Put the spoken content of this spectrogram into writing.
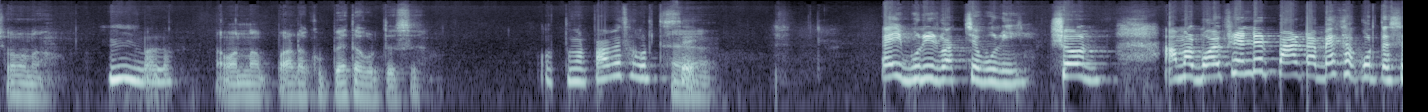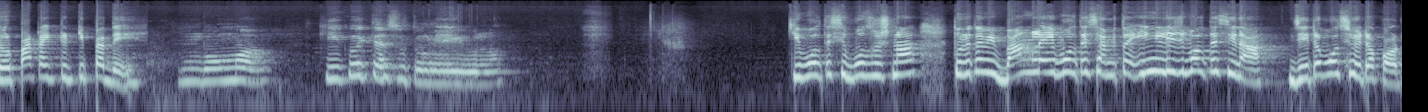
শোনো না। হুম বলো। আমার না পাটা খুব ব্যথা করতেছে। ও তোমার পা ব্যথা করতেছে? হ্যাঁ। এই বুড়ির বাচ্চা বুড়ি শোন আমার বয়ফ্রেন্ডের পাটা ব্যথা করতেছে ওর পাটা একটু টিপা দে। বৌমা কি কইতেছো তুমি এইগুলো? কি বলতেছি বুঝোস না? তোরে তো আমি বাংলাই বলতেছি আমি তো ইংলিশ বলতেছি না। যেটা বলছো এটা কর।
